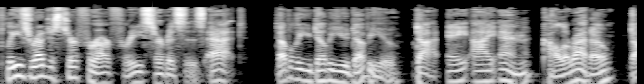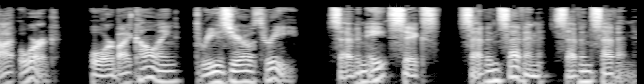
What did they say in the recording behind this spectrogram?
please register for our free services at www.aincolorado.org or by calling 303 786 7777.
